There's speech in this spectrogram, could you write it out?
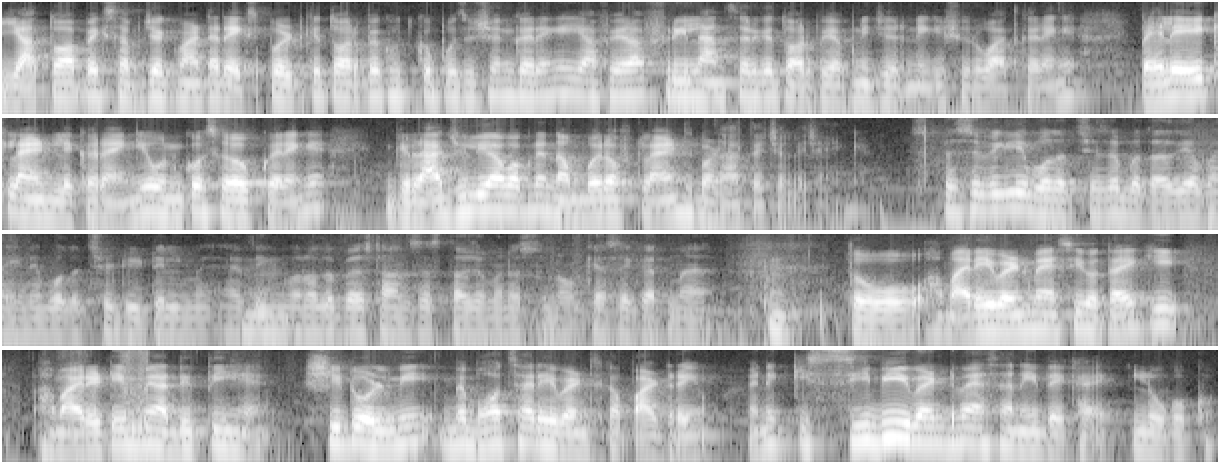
या तो आप एक सब्जेक्ट मैटर एक्सपर्ट के तौर पे खुद को पोजीशन करेंगे, या फिर आप फ्रीलांसर के तौर पे अपनी जर्नी की शुरुआत करेंगे। पहले एक क्लाइंट लेकर आएँगे, उनको सर्व करेंगे। ग्रेजुअली आप अपने नंबर ऑफ़ क्लाइंट्स बढ़ाते चले जाएँगे। स्पेसिफिकली बहुत अच्छे से बता दिया भाई ने बहुत अच्छे डिटेल में। I think one of the best answers था जो मैंने सुना कैसे करना है। हम्म, तो हमारे इवेंट में ऐसी होता है कि हमारी टीम में अदिति हैं। शी टोल्ड मी मैं बहुत सारे इवेंट्स का पार्ट रही हूँ। मैंने किसी भी इवेंट में ऐसा नहीं देखा है लोगों को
